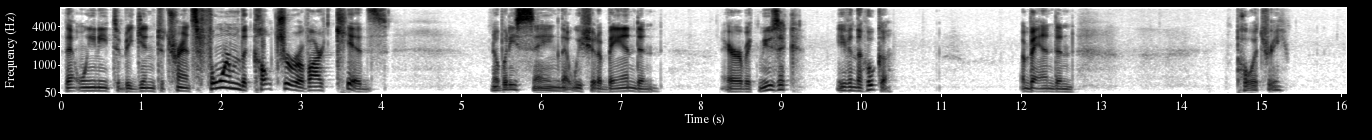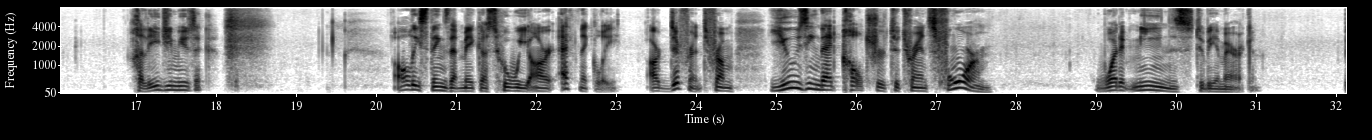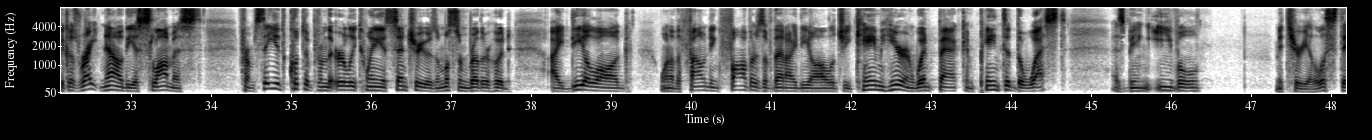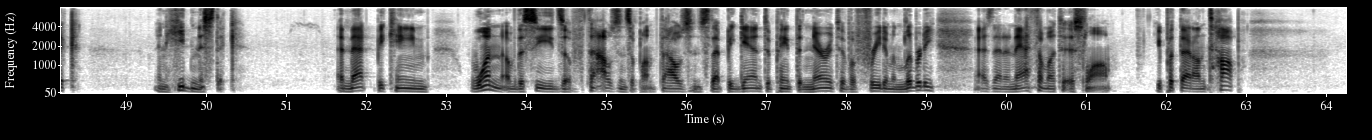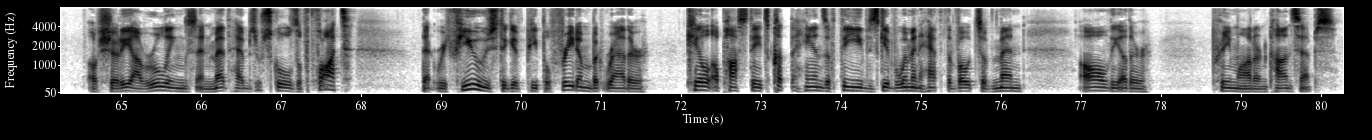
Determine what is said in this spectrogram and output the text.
that we need to begin to transform the culture of our kids. Nobody's saying that we should abandon Arabic music, even the hookah, abandon poetry, Khaliji music, all these things that make us who we are ethnically are different from using that culture to transform what it means to be American. Because right now, the Islamists, from Sayyid Qutb from the early 20th century, who was a Muslim Brotherhood ideologue, one of the founding fathers of that ideology, came here and went back and painted the West as being evil, materialistic, and hedonistic. And that became one of the seeds of thousands upon thousands that began to paint the narrative of freedom and liberty as an anathema to Islam. You put that on top of Sharia rulings and madhabs or schools of thought that refuse to give people freedom but rather kill apostates, cut the hands of thieves, give women half the votes of men all the other pre modern concepts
